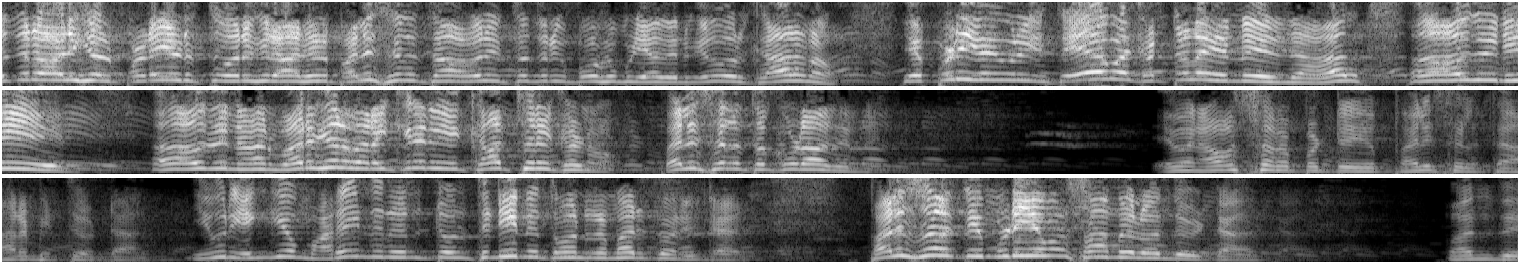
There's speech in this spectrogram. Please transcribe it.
எதிராளிகள் படையெடுத்து வருகிறார்கள். பலி செலுத்தாமல் யுத்தத்திற்கு போக முடியாது என்கிற ஒரு காரணம். எப்படி இவருக்கு தேவை கட்டளை என்ன என்றால் அதாவது நீ அதாவது நான் வருகிற வரைக்கும் நீ காத்திருக்கணும். பலி செலுத்தக்கூடாதுன்னு. இவன் அவசரப்பட்டு பலி செலுத்த ஆரம்பித்து விட்டான். இவர் எங்கேயோ மறைந்து நின்று திடீர்னு தோன்ற மாதிரி தோன்றிட்டார். பலி செலுத்தி முடியவும் சாமியில் வந்து விட்டார். வந்து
